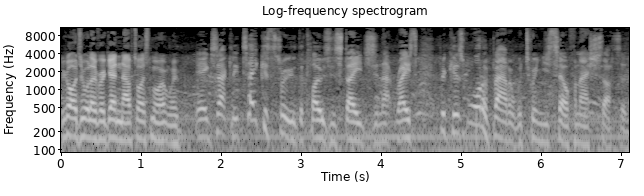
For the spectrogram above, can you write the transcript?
we've got to do it all over again now, twice more, haven't we? Yeah, exactly. Take us through the closing stages in that race, because what a battle between yourself and Ash Sutton.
